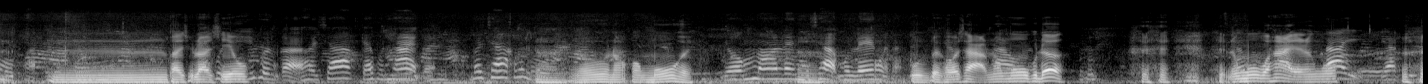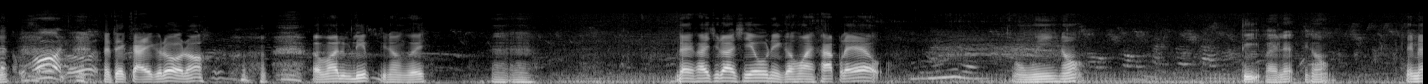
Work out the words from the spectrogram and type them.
หมูผัดอืมไผสุราเซลลคนนี้เพิ่นก็ให้ฉากแกเพิ่นให้ก็ไม่ฉากแล้วเหรอ่าอโอ้เนาะของหมูเฮ้ยยอมมาเล่นฉากมือแรงเลยนะปุ่นไปขอสาวน้องหมูพุ่นเด้อ น้องหมูบ่ให้แล้วน้องหมู ได้อยากกินแล้วก็หมดแต่ไก่ก็ได้เนาะ เอามาลิบๆพี่น้องเอ้ยอ่าๆได้ไผสุราเซลลนี่ก็หอยคักแล้วบ่มีเนาะติไปแล้วพี่น้องจังได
